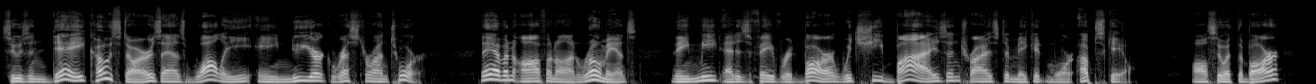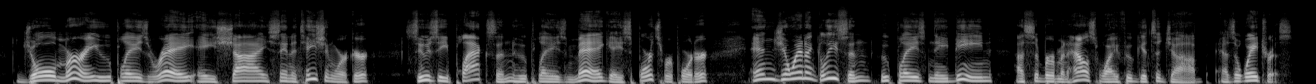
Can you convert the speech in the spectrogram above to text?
Susan Dey co-stars as Wally, a New York restaurateur. They have an off and on romance. They meet at his favorite bar, which she buys and tries to make it more upscale. Also at the bar, Joel Murray, who plays Ray, a shy sanitation worker, Suzie Plakson, who plays Meg, a sports reporter, and Joanna Gleason, who plays Nadine, a suburban housewife who gets a job as a waitress.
